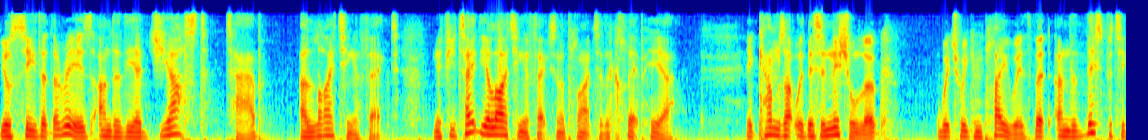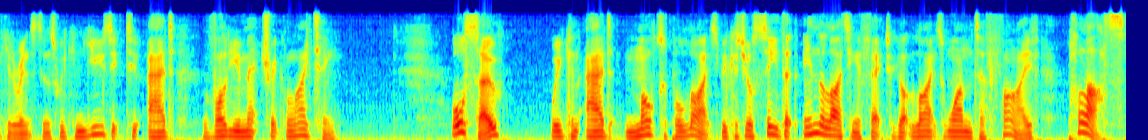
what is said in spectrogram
you'll see that there is under the adjust tab a lighting effect. And if you take the lighting effect and apply it to the clip here it comes up with this initial look which we can play with but under this particular instance we can use it to add volumetric lighting. Also we can add multiple lights because you'll see that in the lighting effect we've got lights 1 to 5 plus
